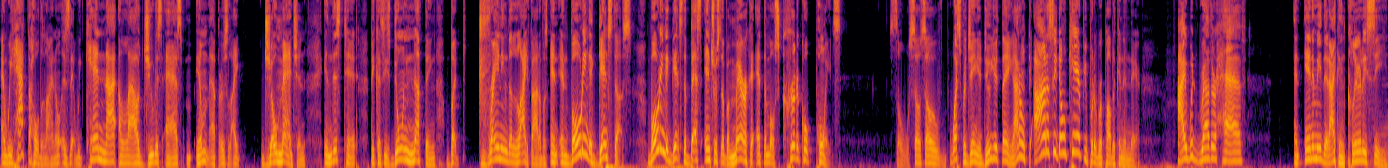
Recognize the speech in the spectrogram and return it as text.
and we have to hold the line on is that we cannot allow Judas ass MFers like Joe Manchin in this tent because he's doing nothing but draining the life out of us and, and voting against us, voting against the best interest of America at the most critical points. So, so, so West Virginia, do your thing. I don't, I honestly don't care if you put a Republican in there. I would rather have an enemy that I can clearly see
